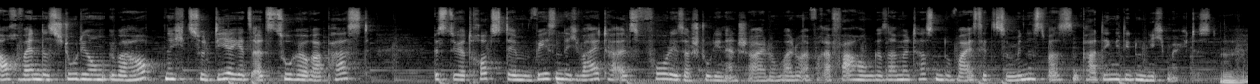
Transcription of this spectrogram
Auch wenn das Studium überhaupt nicht zu dir jetzt als Zuhörer passt, bist du ja trotzdem wesentlich weiter als vor dieser Studienentscheidung, weil du einfach Erfahrungen gesammelt hast und du weißt jetzt zumindest, was ein paar Dinge, die du nicht möchtest. Mhm.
